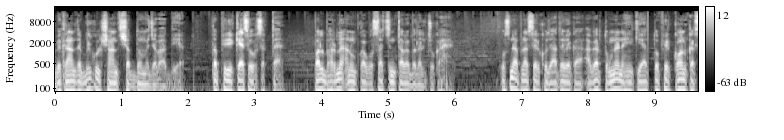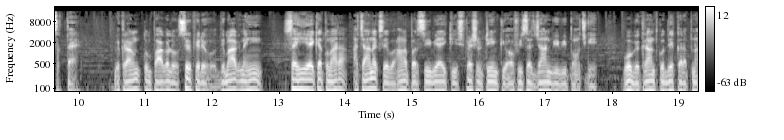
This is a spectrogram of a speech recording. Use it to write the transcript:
विक्रांत ने बिल्कुल शांत शब्दों में जवाब दिया। तब फिर ये कैसे हो सकता है? पल भर में अनूप का गुस्सा चिंता में बदल चुका है। उसने अपना सिर खुजाते हुए कहा, अगर तुमने नहीं किया तो फिर कौन कर सकता है? विक्रांत, तुम पागल हो, सिर फिरे हो, दिमाग नहीं। सही है क्या तुम्हारा? अचानक से वहाँ पर सीबीआई की स्पेशल टीम की ऑफिसर जानवी भी पहुँच गई। वो विक्रांत को देखकर अपना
